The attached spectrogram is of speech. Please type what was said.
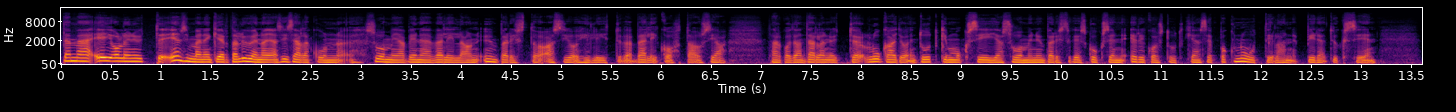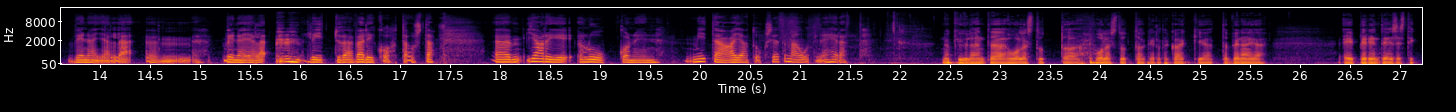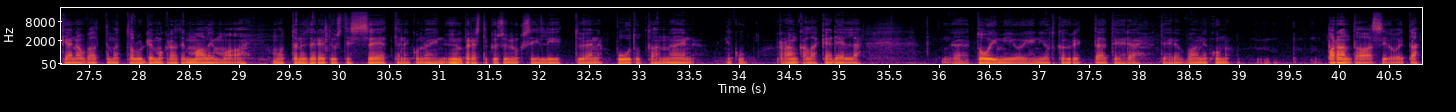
Tämä ei ole nyt ensimmäinen kerta lyhyen ajan sisällä, kun Suomen ja Venäjän välillä on ympäristöasioihin liittyvä välikohtaus. Ja tarkoitan tällä nyt Lukajoin tutkimuksiin ja Suomen ympäristökeskuksen erikoistutkijan Seppo Knuuttilan pidätykseen Venäjällä, Venäjällä liittyvää välikohtausta. Jari Luukkonen, mitä ajatuksia tämä uutinen herättää? No kyllähän tämä huolestuttaa, huolestuttaa kerta kaikkiaan, että Venäjä ei perinteisestikään ole välttämättä ollut demokraatin mallimaa, mutta nyt erityisesti se, että niin kuin näihin ympäristökysymyksiin liittyen puututaan näin niin kuin rankalla kädellä toimijoihin, jotka yrittää tehdä, tehdä vaan niin kuin parantaa asioita,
